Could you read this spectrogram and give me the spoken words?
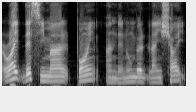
Write decimal point and the number line shown.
